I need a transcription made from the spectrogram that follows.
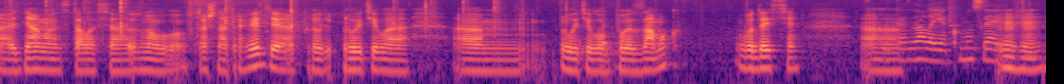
Е, Днями сталася знову страшна трагедія. При- Прилетіла, ем, прилетіло в замок в Одесі. Е, Ви казали, як музей. Угу.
